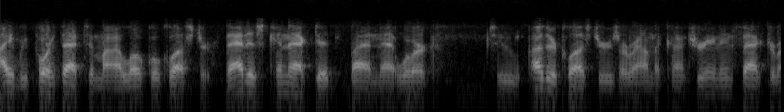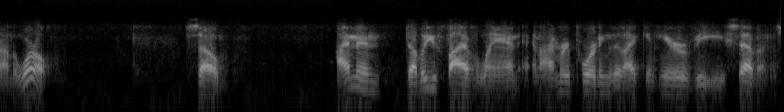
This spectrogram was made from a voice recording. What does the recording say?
I report that to my local cluster. That is connected by a network to other clusters around the country and, in fact, around the world. So I'm in W5 land and I'm reporting that I can hear VE7s.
